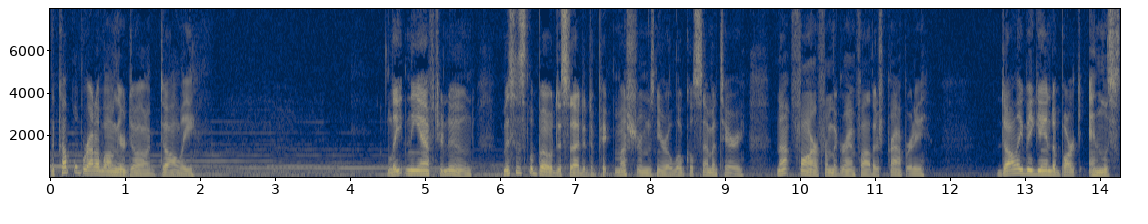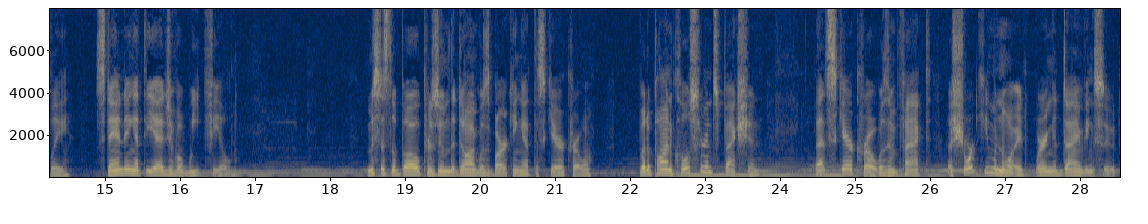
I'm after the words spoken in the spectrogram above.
The couple brought along their dog, Dolly. Late in the afternoon, Mrs. LeBeau decided to pick mushrooms near a local cemetery, not far from the grandfather's property. Dolly began to bark endlessly, standing at the edge of a wheat field. Mrs. LeBeau presumed the dog was barking at the scarecrow, but upon closer inspection, that scarecrow was in fact a short humanoid wearing a diving suit.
